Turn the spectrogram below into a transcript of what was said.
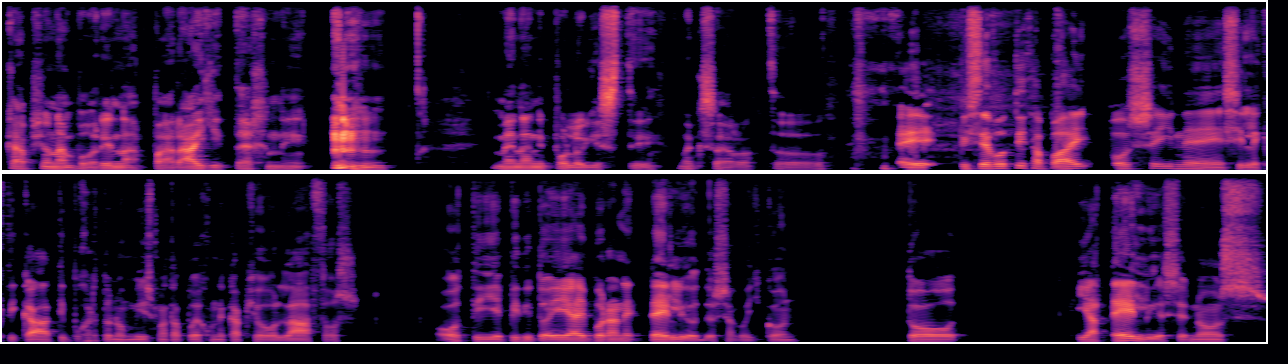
κάποιον να μπορεί να παράγει τέχνη με έναν υπολογιστή. Δεν ξέρω. Το... Ε, πιστεύω ότι θα πάει πώς είναι συλλεκτικά τύπου χαρτονομίσματα που έχουν κάποιο λάθος. Ότι επειδή το AI μπορεί να είναι τέλειο εντός εισαγωγικών, το... οι ατέλειες ενός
